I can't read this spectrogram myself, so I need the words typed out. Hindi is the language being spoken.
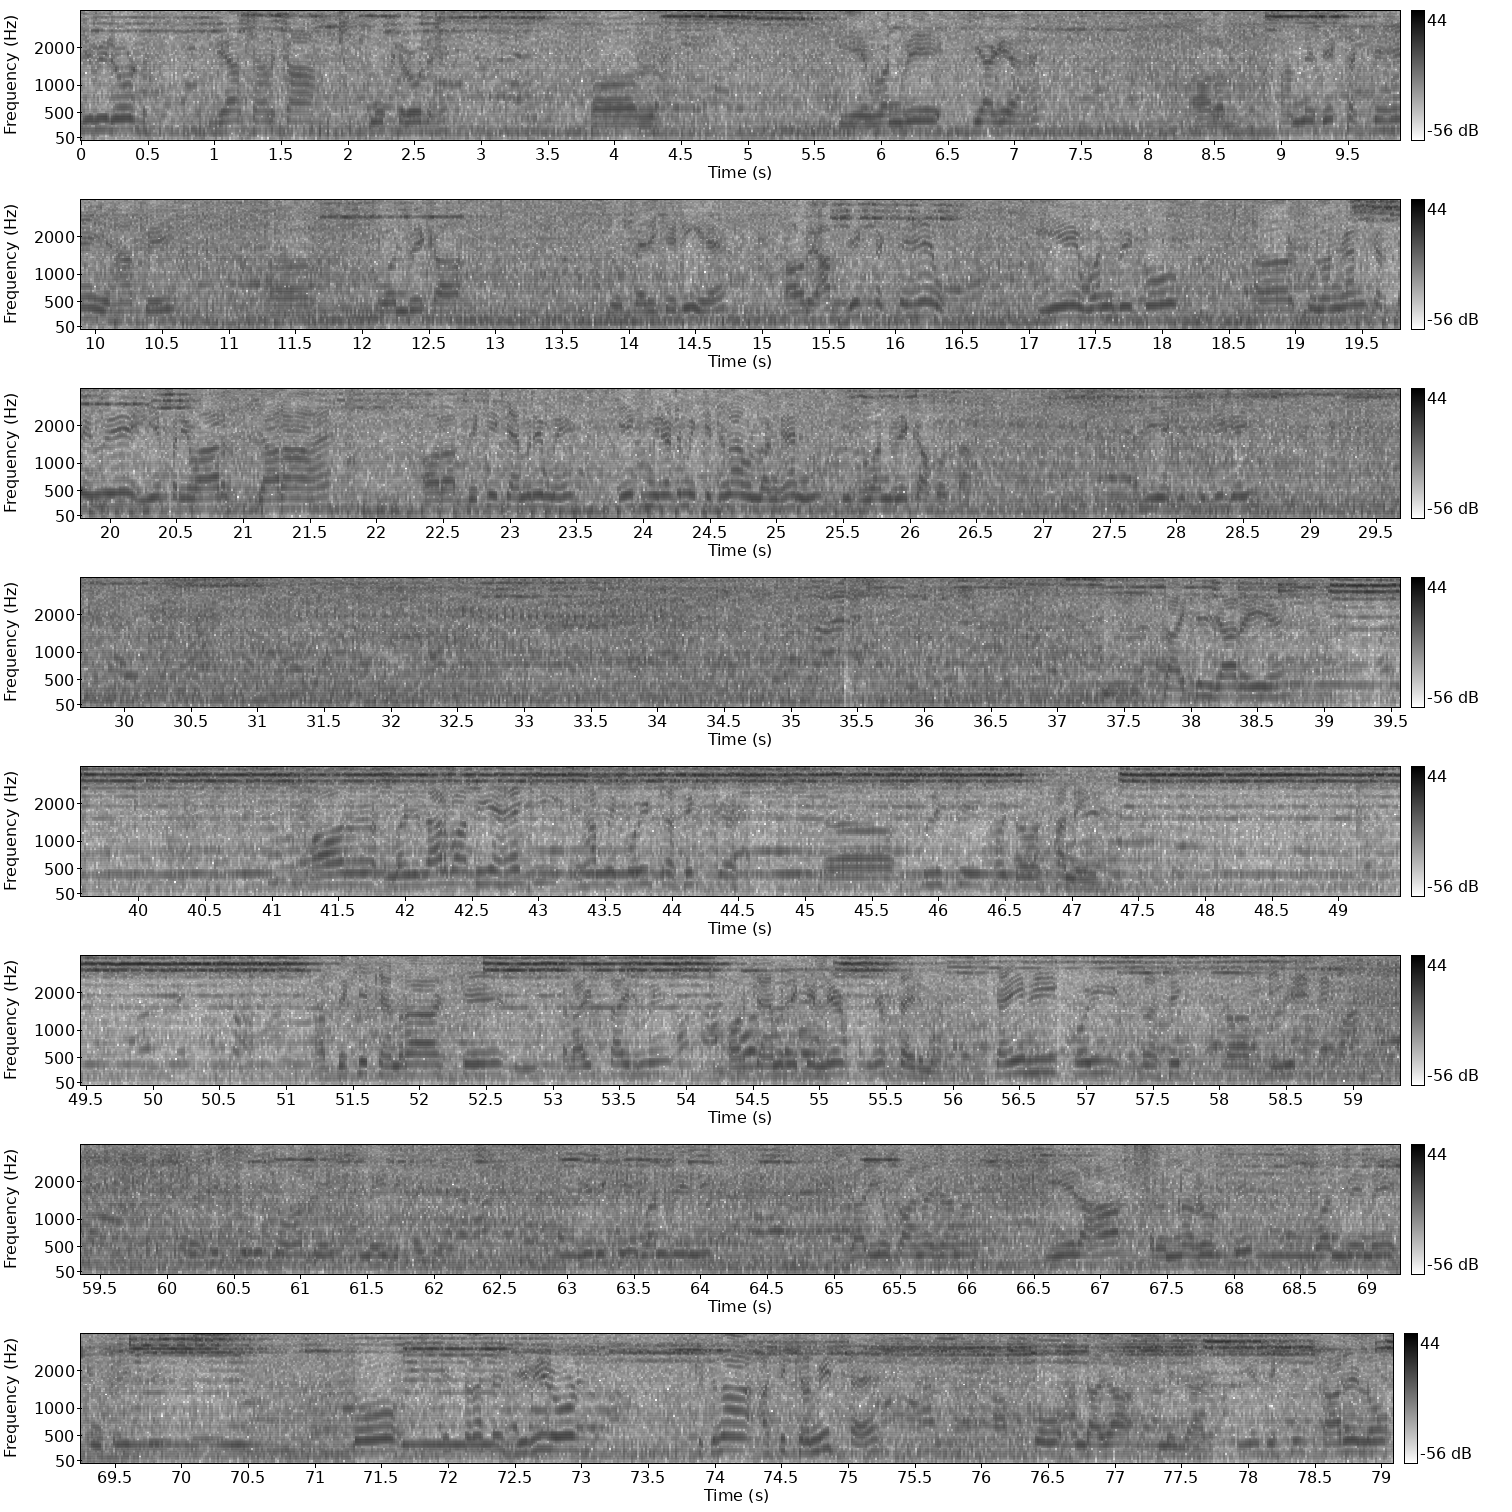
जीबी रोड, गया शहर का मुख्य रोड है और ये वन वे किया गया है। और अब सामने देख सकते हैं, यहाँ पे वन वे का जो बैरिकेडिंग है। और आप देख सकते हैं, ये वन वे को उल्लंघन करते हुए ये परिवार जा रहा है। और आप देखिए कैमरे में, एक मिनट में कितना उल्लंघन इस वन वे का होता है। अभी एक स्कूटी गई? साइकिल जा रही है। और मज़ेदार बात यह है कि यहाँ पे कोई ट्रैफ़िक पुलिस की कोई व्यवस्था नहीं है। आप देखिए कैमरा के राइट साइड में और कैमरे के लेफ़्ट लेफ़्ट साइड में। कहीं भी कोई ट्रैफ़िक पुलिस ट्रैफ़िक पुलिस वहाँ पे नहीं दिखाई दे रहा। ये देखिए वन वे में गाड़ियों का आना जाना ये रहा रमना रोड से वन वे में एंट्री की। तो इस तरह से जीवी रोड कितना अतिक्रमित है, आपको अंदाज़ा मिल जाएगा। ये देखिए, सारे लोग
